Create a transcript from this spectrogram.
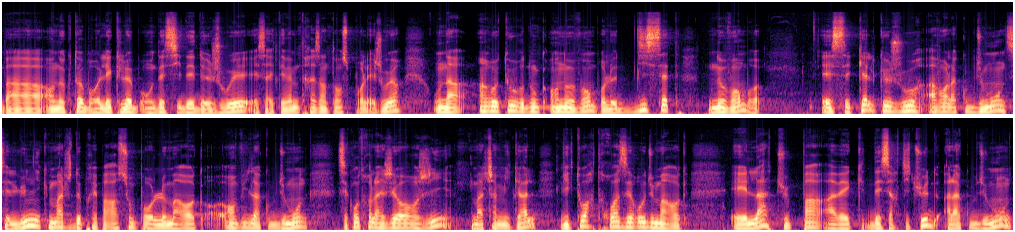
bah, en octobre, les clubs ont décidé de jouer et ça a été même très intense pour les joueurs. On a un retour donc en novembre, le 17 novembre. Et c'est quelques jours avant la Coupe du Monde, c'est l'unique match de préparation pour le Maroc en vue de la Coupe du Monde. C'est contre la Géorgie, match amical, victoire 3-0 du Maroc. Et là, tu pars avec des certitudes à la Coupe du Monde,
